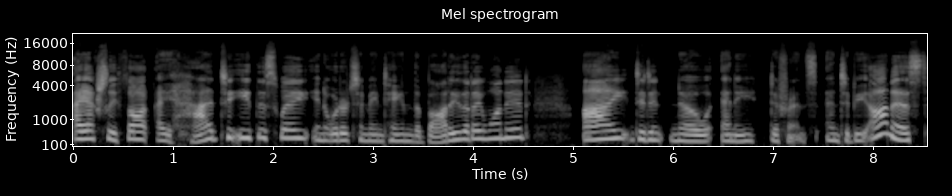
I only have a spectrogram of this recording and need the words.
I actually thought I had to eat this way in order to maintain the body that I wanted. I didn't know any difference. And to be honest,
